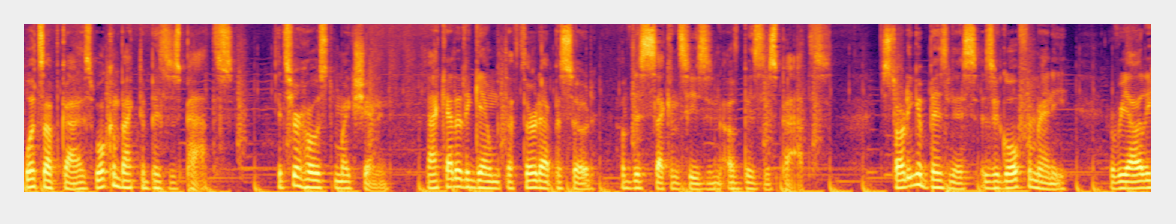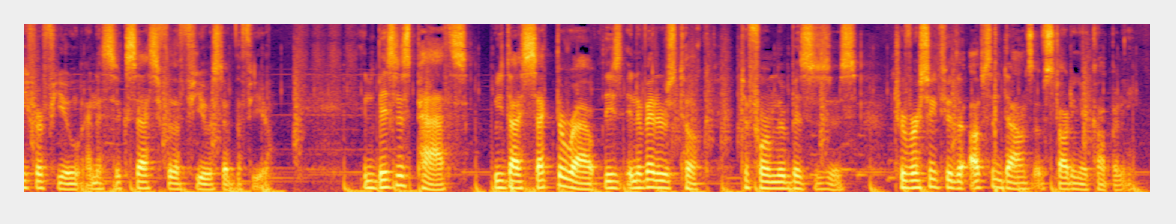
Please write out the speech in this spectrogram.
What's up, guys? Welcome back to Business Paths. It's your host, Mike Shannon, back at it again with the third episode of this second season of Business Paths. Starting a business is a goal for many, a reality for few, and a success for the fewest of the few. In Business Paths, we dissect the route these innovators took to form their businesses, traversing through the ups and downs of starting a company.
